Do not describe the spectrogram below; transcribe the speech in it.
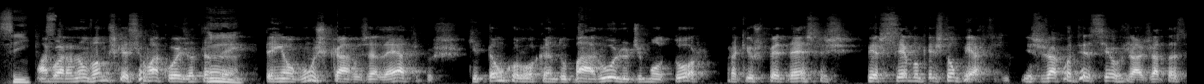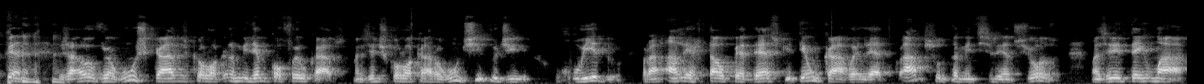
Sim. Agora, não vamos esquecer uma coisa também. Ah. Tem alguns carros elétricos que estão colocando barulho de motor para que os pedestres percebam que eles estão perto. Isso já aconteceu, já, já, tá, já houve alguns casos que colocaram, não me lembro qual foi o caso, mas eles colocaram algum tipo de ruído para alertar o pedestre que tem um carro elétrico absolutamente silencioso, mas ele tem uma,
